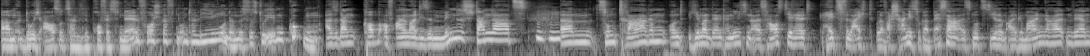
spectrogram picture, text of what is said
ähm, durchaus sozusagen den professionellen Vorschriften unterliegen und dann müsstest du eben gucken. Also dann kommen auf einmal diese Mindeststandards mhm. ähm, zum Tragen und jemand, der ein Kaninchen als Haustier hält, hält es vielleicht oder wahrscheinlich sogar besser als Nutztiere im Allgemeinen gehalten werden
